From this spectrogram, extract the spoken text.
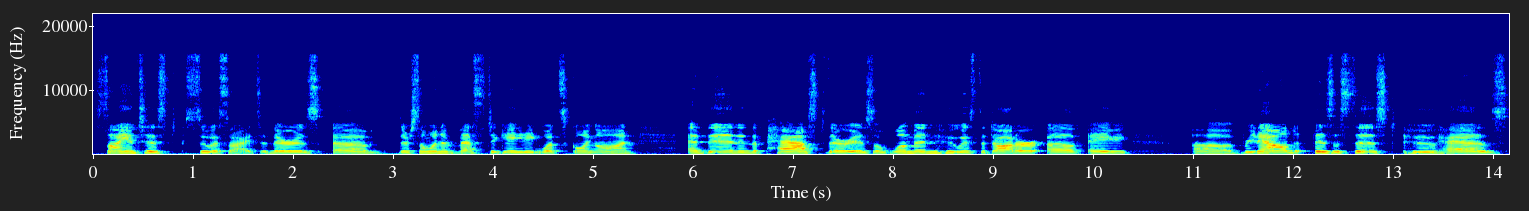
scientist suicides, and there's um, there's someone investigating what's going on. And then in the past, there is a woman who is the daughter of a uh, renowned physicist who has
